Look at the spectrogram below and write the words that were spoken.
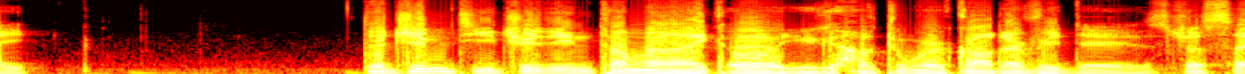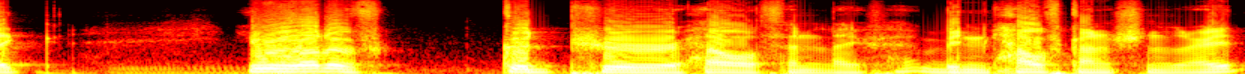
like the gym teacher didn't tell me like, oh, you have to work out every day. It's just like it was out of good pure health and like being health conscious, right?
